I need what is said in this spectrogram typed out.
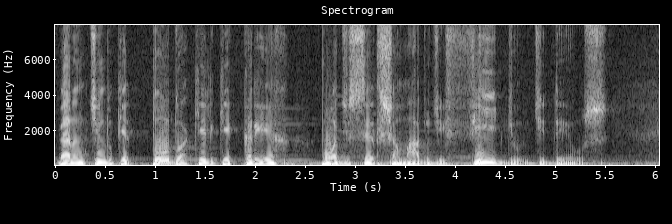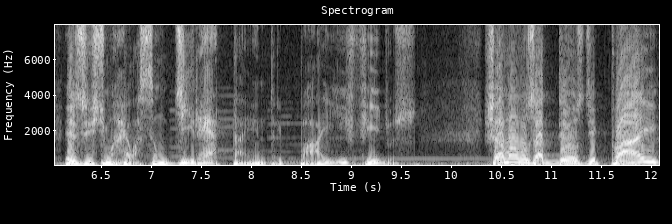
garantindo que todo aquele que crer pode ser chamado de filho de Deus. Existe uma relação direta entre pai e filhos. Chamamos a Deus de pai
